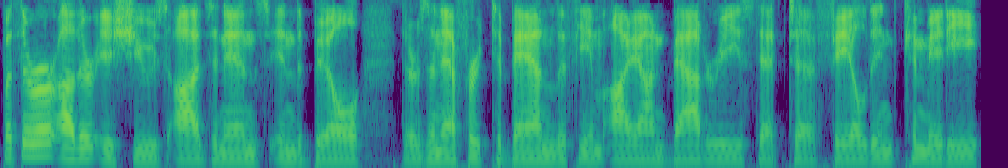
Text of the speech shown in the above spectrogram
But there are other issues, odds and ends in the bill. There's an effort to ban lithium ion batteries that uh, failed in committee.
